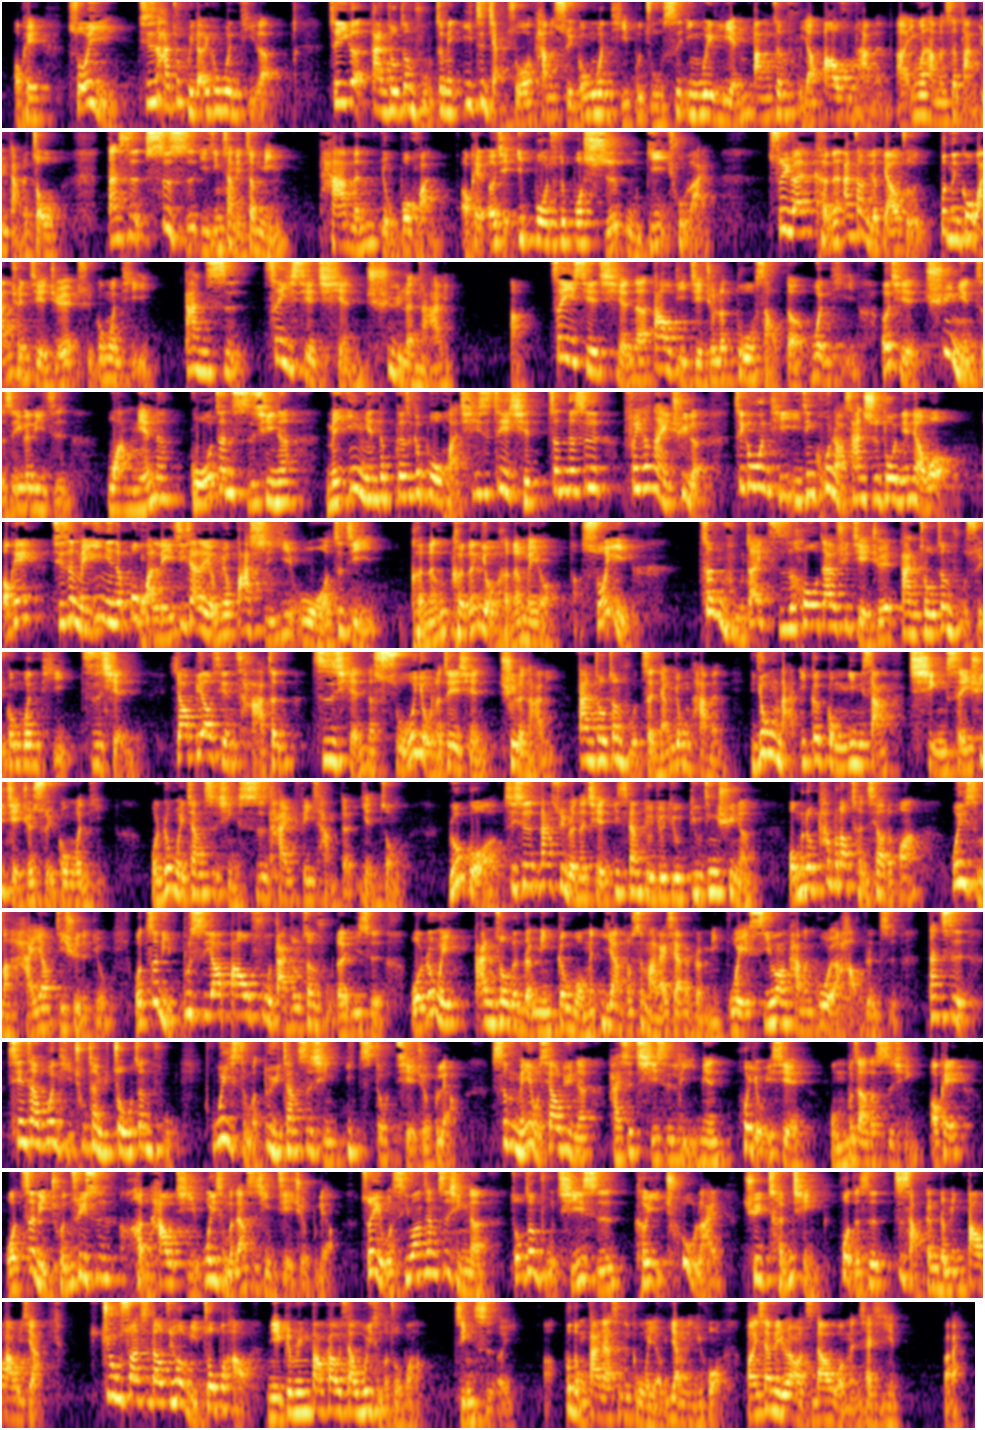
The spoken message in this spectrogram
OK，所以其实他就回到一个问题了。这一个儋州政府这边一直讲说，他们水工问题不足，是因为联邦政府要报复他们啊，因为他们是反对党的州。但是事实已经向你证明，他们有拨款，OK，而且一拨就是拨十五亿出来。虽然可能按照你的标准不能够完全解决水供问题，但是这些钱去了哪里啊？这一些钱呢，到底解决了多少的问题？而且去年只是一个例子，往年呢，国政时期呢？每一年的的这个拨款，其实这些钱真的是飞到哪里去了？这个问题已经困扰三十多年了哦。OK，其实每一年的拨款累计下来有没有八十亿？我自己可能可能有可能没有啊。所以政府在之后再去解决儋州政府水供问题之前，要不要先查证之前的所有的这些钱去了哪里？儋州政府怎样用他们？用哪一个供应商？请谁去解决水供问题？我认为这样事情事态非常的严重。如果这些纳税人的钱一直这样丢丢丢丢进去呢，我们都看不到成效的话，为什么还要继续的丢？我这里不是要报复儋州政府的意思。我认为儋州的人民跟我们一样都是马来西亚的人民，我也希望他们过有好日子。但是现在问题出在于州政府，为什么对于这样事情一直都解决不了？是没有效率呢，还是其实里面会有一些？我们不知道的事情，OK，我这里纯粹是很好奇，为什么这样事情解决不了？所以我希望这样事情呢，州政府其实可以出来去澄清，或者是至少跟人民报告一下，就算是到最后你做不好，你也跟人民报告一下为什么做不好，仅此而已啊！不懂大家是不是跟我有一样的疑惑？欢迎下面留言让我知道，我们下期见，拜拜。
